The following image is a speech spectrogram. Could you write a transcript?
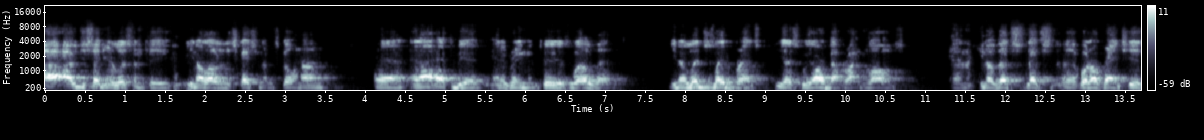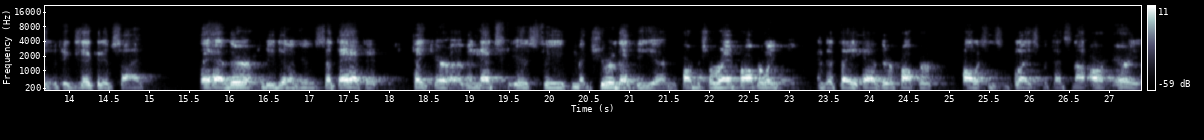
I, I was just sitting here listening to, you know, a lot of discussion that was going on. And, and I have to be in agreement too as well that, you know, legislative branch, yes, we are about writing laws. And, you know, that's, that's uh, what our branch is, but the executive side, they have their due diligence that they have to take care of. And that is to make sure that the uh, departments are ran properly and that they have their proper policies in place, but that's not our area.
